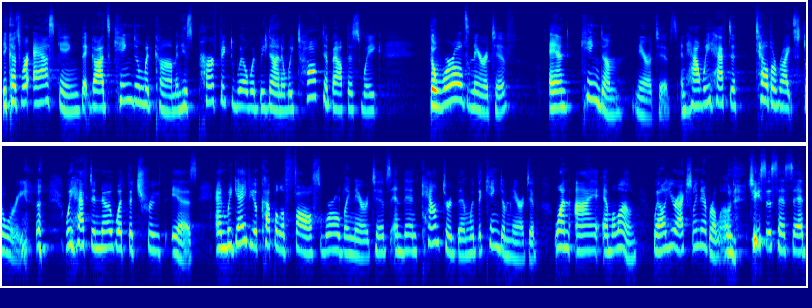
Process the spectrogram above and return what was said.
Because we're asking that God's kingdom would come and his perfect will would be done. And we talked about this week the world's narrative and kingdom narratives and how we have to tell the right story. we have to know what the truth is. And we gave you a couple of false worldly narratives and then countered them with the kingdom narrative. One, I am alone. Well, you're actually never alone. Jesus has said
